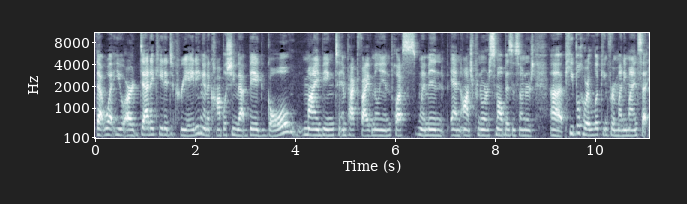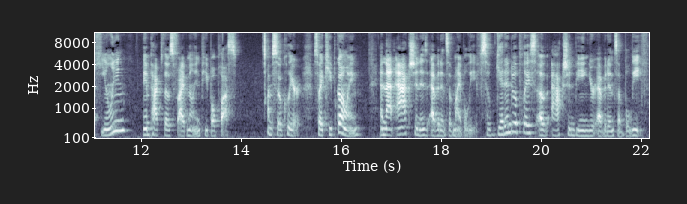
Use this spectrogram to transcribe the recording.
that what you are dedicated to creating and accomplishing that big goal, mine being to impact 5 million plus women and entrepreneurs, small business owners, uh, people who are looking for money mindset healing, impact those 5 million people plus. I'm so clear. So I keep going and that action is evidence of my belief. So get into a place of action being your evidence of belief.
